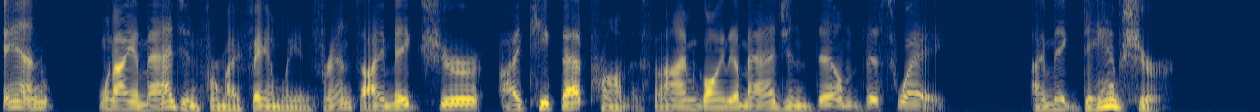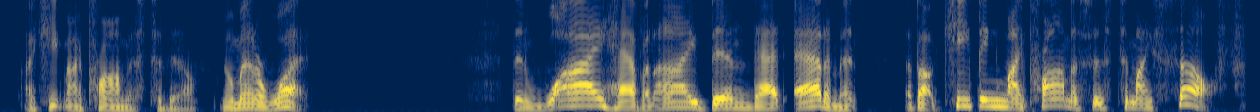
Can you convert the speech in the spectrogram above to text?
And when I imagine for my family and friends, I make sure I keep that promise that I'm going to imagine them this way. I make damn sure I keep my promise to them, no matter what. Then why haven't I been that adamant about keeping my promises to myself?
